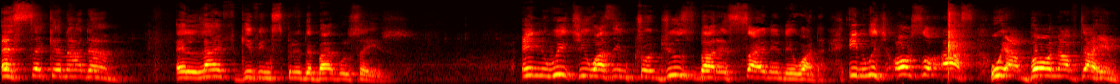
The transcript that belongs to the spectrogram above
A second Adam. A life giving spirit, the Bible says. In which he was introduced by a sign in the water, In which also us, we are born after him.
